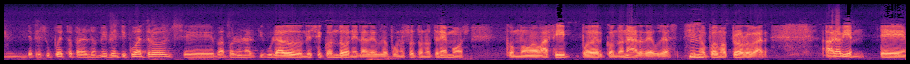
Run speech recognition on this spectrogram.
de presupuesto para el 2024 se va a poner un articulado donde se condone la deuda, porque nosotros no tenemos como AFIP poder condonar deudas, si no mm. podemos prorrogar. Ahora bien, eh,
